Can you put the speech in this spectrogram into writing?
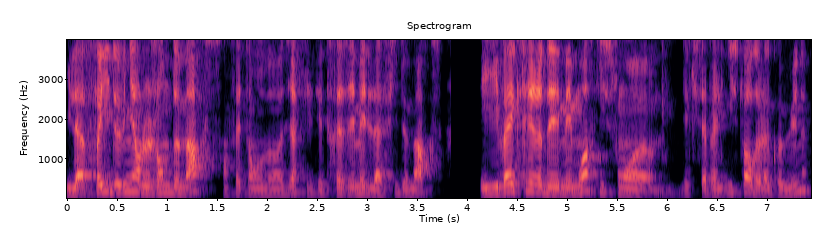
il a failli devenir le gendre de Marx. En fait, on va dire qu'il était très aimé de la fille de Marx. Et il va écrire des mémoires qui sont, qui s'appellent Histoire de la commune,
